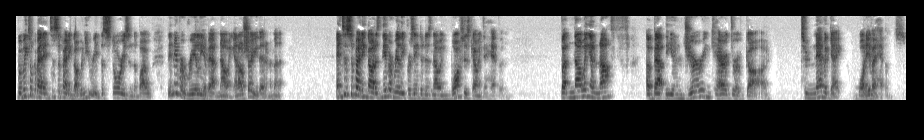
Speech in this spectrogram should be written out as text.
When we talk about anticipating God, when you read the stories in the Bible, they're never really about knowing, and I'll show you that in a minute. Anticipating God is never really presented as knowing what is going to happen, but knowing enough about the enduring character of God to navigate whatever happens.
